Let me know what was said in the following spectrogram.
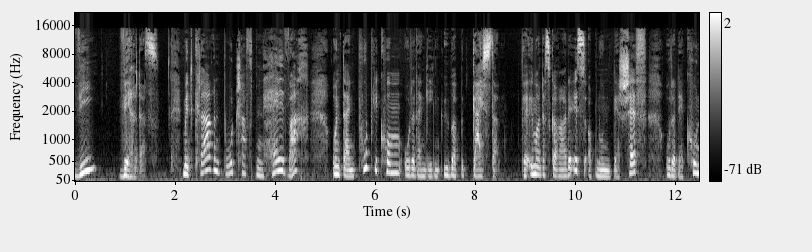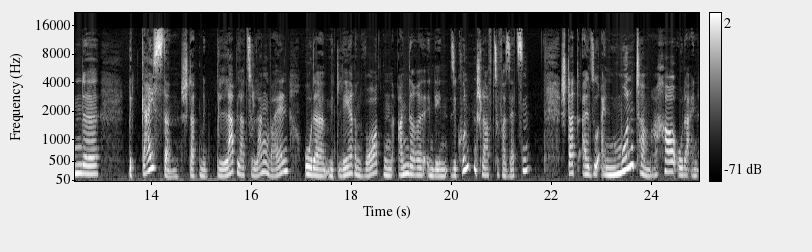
Wie wäre das? Mit klaren Botschaften hellwach und dein Publikum oder dein Gegenüber begeistern. Wer immer das gerade ist, ob nun der Chef oder der Kunde, begeistern, statt mit Blabla zu langweilen oder mit leeren Worten andere in den Sekundenschlaf zu versetzen, statt also ein Muntermacher oder ein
